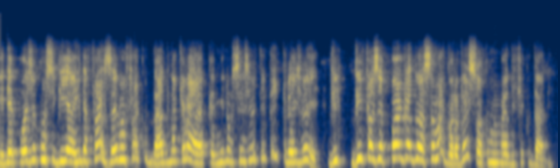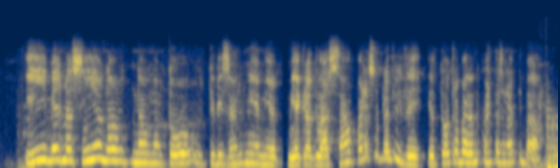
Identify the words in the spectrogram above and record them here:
E depois eu consegui ainda fazer uma faculdade naquela época, em 1983, velho. Vim, vim fazer pós-graduação agora, vê só como é a dificuldade. E mesmo assim eu não não não estou utilizando minha, minha minha graduação para sobreviver. Eu estou trabalhando com artesanato de barro.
